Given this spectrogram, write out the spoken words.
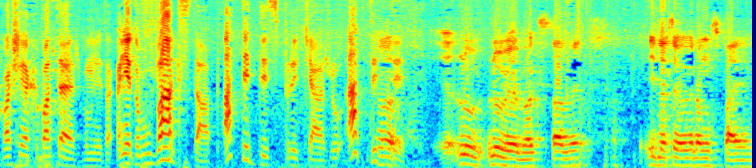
właśnie ja chyba też, bo mnie tak... A nie, to był backstab! A ty, ty spryciarzu, a ty, No, ty! ja lu, lubię backstaby. I dlatego gram z pajem.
